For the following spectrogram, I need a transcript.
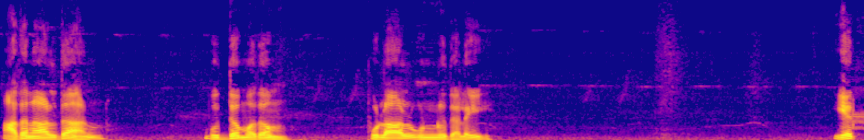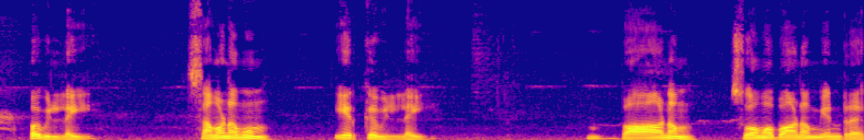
அதனால்தான் புத்த மதம் புலால் உண்ணுதலை ஏற்பவில்லை சமணமும் ஏற்கவில்லை. பானம் சோமபானம் என்ற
